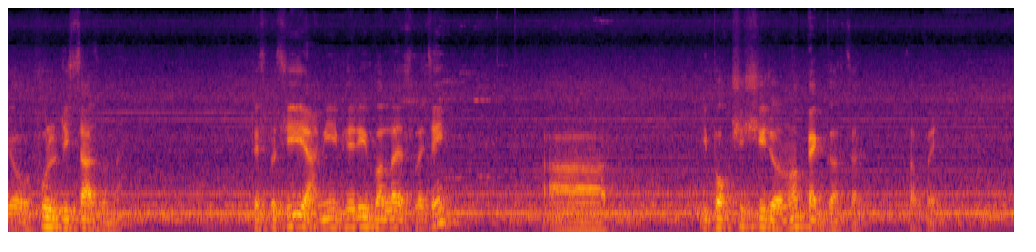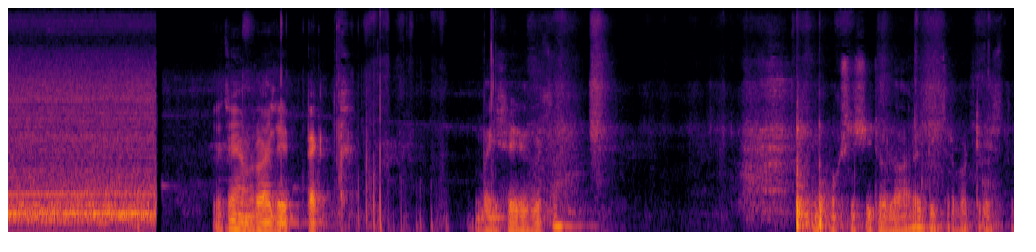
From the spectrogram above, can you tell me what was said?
यो फुल डिस्चार्ज हुन। त्यसपछि हामी फेरि बल्ल यसलाई चाहिँ इपोक्सी सिडहरूमा प्याक गर्छ सबै। यो चाहिँ हाम्रो अहिले प्याक भइसकेको छ। इपोक्सी सिडहरू लगाएर भित्रपट्टि यस्तो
